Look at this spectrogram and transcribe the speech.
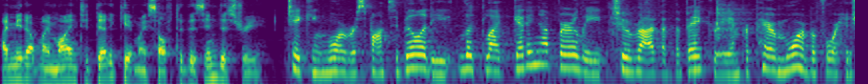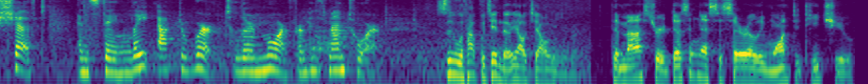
I made up my mind to dedicate myself to this industry. Taking more responsibility looked like getting up early to arrive at the bakery and prepare more before his shift, and staying late after work to learn more from his mentor. The master doesn't necessarily want to teach you,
